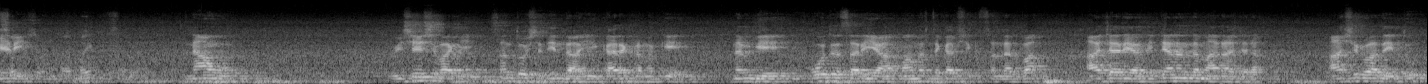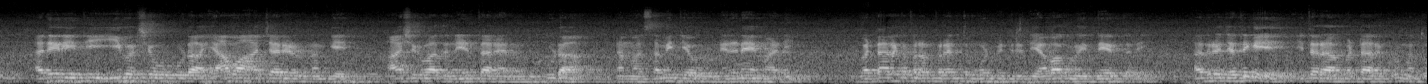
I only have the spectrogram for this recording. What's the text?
ಹೇಳಿ ನಾವು ವಿಶೇಷವಾಗಿ ಸಂತೋಷದಿಂದ ಈ ಕಾರ್ಯಕ್ರಮಕ್ಕೆ ನಮಗೆ ಹೋದ ಸರಿಯ ಮಹಾಮಸ್ತಕಾಭಿಷೇಕ ಸಂದರ್ಭ, ಆಚಾರ್ಯ ವಿದ್ಯಾನಂದ ಮಹಾರಾಜರ ಆಶೀರ್ವಾದ ಇತ್ತು. ಅದೇ ರೀತಿ ಈ ವರ್ಷವೂ ಕೂಡ ಯಾವ ಆಚಾರ್ಯರು ನಮಗೆ ಆಶೀರ್ವಾದ ನೀಡ್ತಾರೆ ಅನ್ನೋದು ಕೂಡ ನಮ್ಮ ಸಮಿತಿಯವರು ನಿರ್ಣಯ ಮಾಡಿ. ಭಟ್ಟಾರಕ ಪರಂಪರೆ ಅಂತೂ ಮೂಡಿಬಿದ್ದಿರೋದು ಯಾವಾಗಲೂ ಇದ್ದೇ ಇರ್ತದೆ. ಅದರ ಜೊತೆಗೆ ಇತರ ಭಟ್ಟಾರಕರು ಮತ್ತು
